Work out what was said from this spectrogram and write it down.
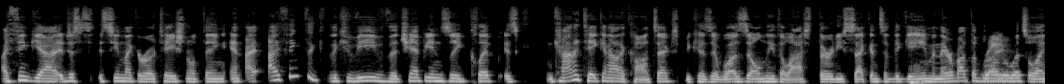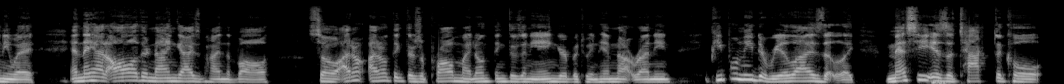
I think, yeah, it just it seemed like a rotational thing. And I, I think the, the Kiev, the Champions League clip is kind of taken out of context because it was only the last 30 seconds of the game and they were about to blow right. the whistle anyway. And they had all other nine guys behind the ball. So I don't I don't think there's a problem. I don't think there's any anger between him not running. People need to realize that like Messi is a tactical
